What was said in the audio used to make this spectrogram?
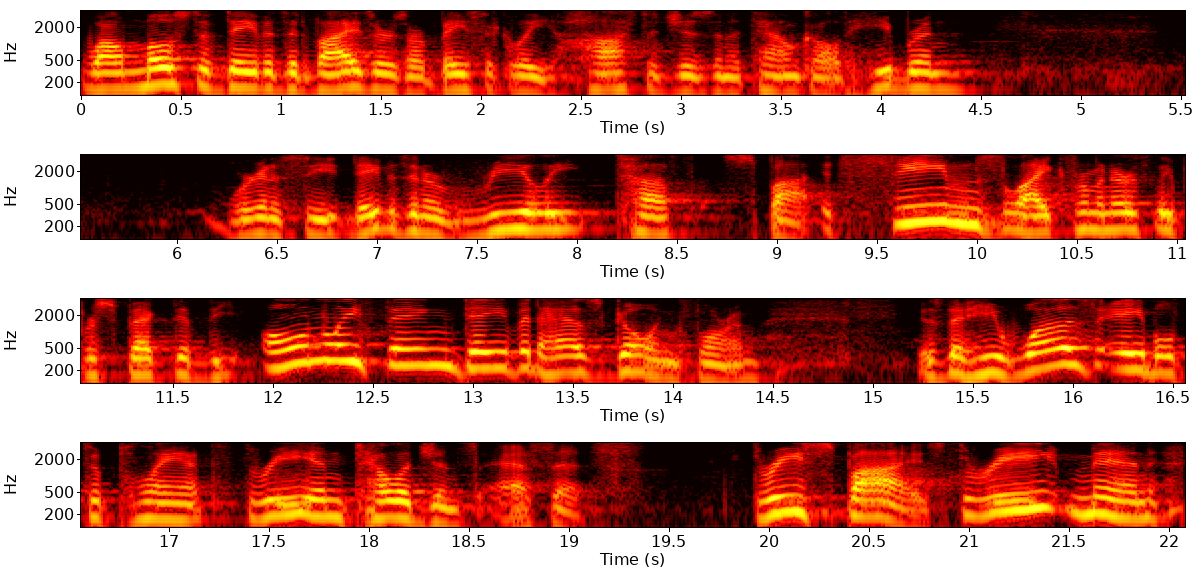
while most of David's advisors are basically hostages in a town called Hebron, we're going to see David's in a really tough spot. It seems like, from an earthly perspective, the only thing David has going for him is that he was able to plant three intelligence assets, three spies, three men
